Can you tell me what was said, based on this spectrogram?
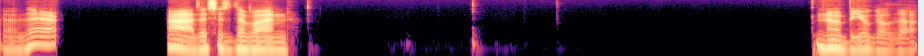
So there. Ah, this is the one. No bugle though.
